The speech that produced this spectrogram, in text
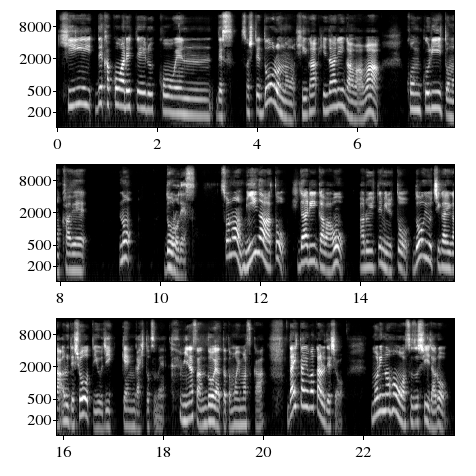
木で囲われている公園です。そして道路のひが左側は、コンクリートの壁の道路です。その右側と左側を歩いてみると、どういう違いがあるでしょうっていう実験が一つ目。皆さんどうやったと思いますか？大体わかるでしょう。森の方は涼しいだろう。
